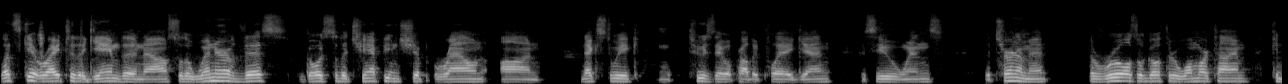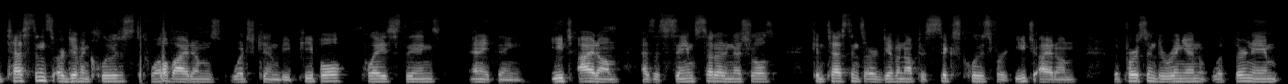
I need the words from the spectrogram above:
let's get right to the game then now. So the winner of this goes to the championship round on next week. Tuesday we'll probably play again to see who wins the tournament. The rules we'll go through one more time. Contestants are given clues to 12 items, which can be people, place, things, anything. Each item has the same set of initials Contestants are given up to six clues for each item. The person to ring in with their name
